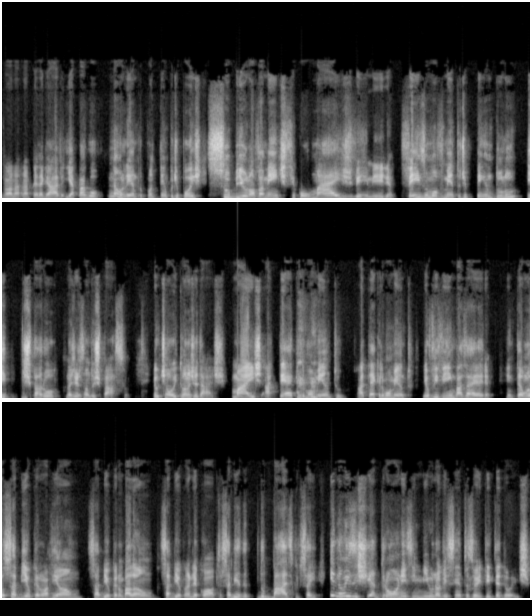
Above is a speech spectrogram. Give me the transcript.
lá na, na Pedra Gávea, e apagou. Não lembro quanto tempo depois, subiu novamente, ficou mais vermelha, fez um movimento de pêndulo e disparou na direção do espaço. Eu tinha oito anos de idade, mas até aquele momento, até aquele momento, eu vivia em base aérea. Então eu sabia o que era um avião, sabia o que era um balão, sabia o que era um helicóptero, sabia do- básico disso aí. E não existia drones em 1982.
